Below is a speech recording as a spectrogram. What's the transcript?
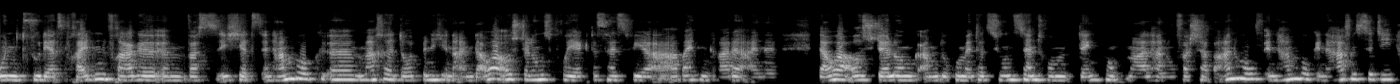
Und zu der zweiten Frage, ähm, was ich jetzt in Hamburg äh, mache, dort bin ich in einem Dauerausstellungsprojekt. Das heißt, wir erarbeiten gerade eine Dauerausstellung am Dokumentationszentrum Denkpunktmal Hannoverscher Bahnhof in Hamburg in der Hafen City.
